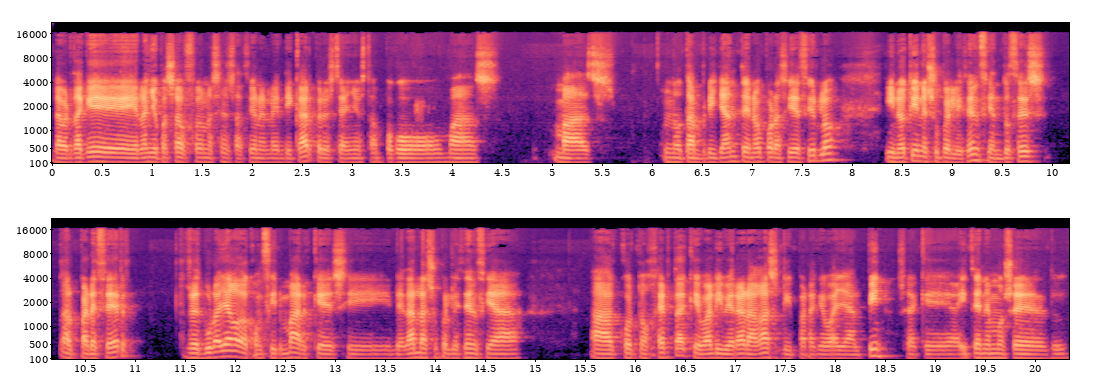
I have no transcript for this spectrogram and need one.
la verdad que el año pasado fue una sensación en la IndyCar, pero este año está un poco más, más no tan brillante, ¿no? Por así decirlo, y no tiene superlicencia. Entonces, al parecer, Red Bull ha llegado a confirmar que si le dan la superlicencia a Colton Herta, que va a liberar a Gasly para que vaya al PIN. O sea que ahí tenemos el,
